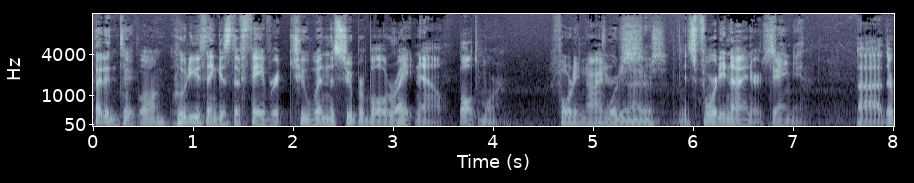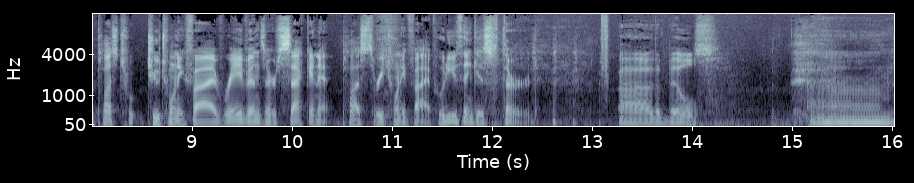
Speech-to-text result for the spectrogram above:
That didn't take long. Who do you think is the favorite to win the Super Bowl right now? Baltimore. 49ers. 49ers. It's 49ers. Dang it. Uh, they're plus tw- 225. Ravens are second at plus 325. Who do you think is third? Uh, the Bills. Um,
